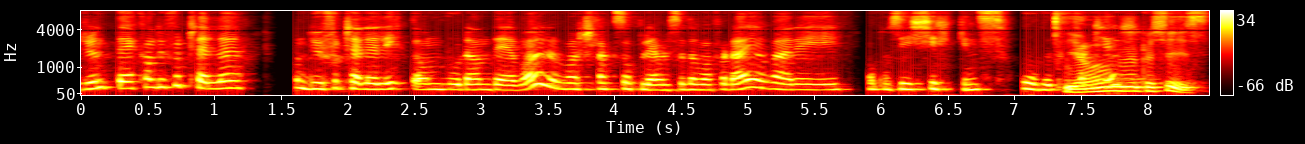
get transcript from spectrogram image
runt det. Kan du fortälla kan du fortälla lite om hur det var? Vad slags upplevelse det var för dig att vara i att säga, kyrkans huvudkvarter? Ja, precis.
